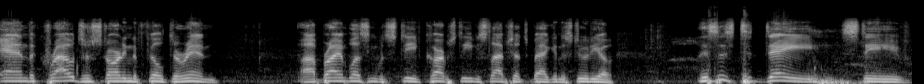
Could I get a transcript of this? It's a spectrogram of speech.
and the crowds are starting to filter in. Uh, Brian Blessing with Steve Carp. Stevie Slapshot's back in the studio. This is today, Steve.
